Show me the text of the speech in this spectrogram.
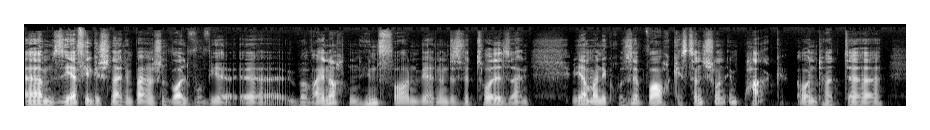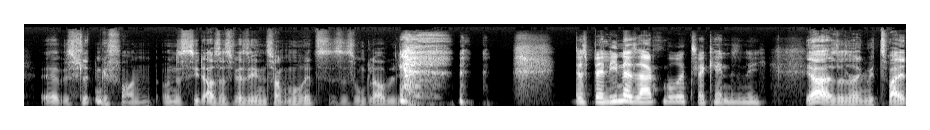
ähm, sehr viel geschneit im Bayerischen Wald, wo wir äh, über Weihnachten hinfahren werden. Und das wird toll sein. Ja, meine Große war auch gestern schon im Park und hat äh, äh ist Schlitten gefahren. Und es sieht aus, als wäre sie in St. Moritz. Das ist unglaublich. Das Berliner sagt Moritz, wer kennt es nicht? Ja, also irgendwie zwei,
